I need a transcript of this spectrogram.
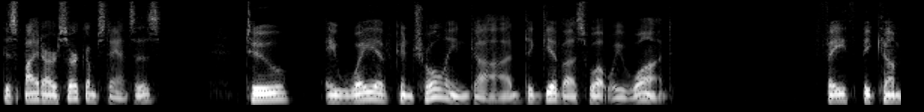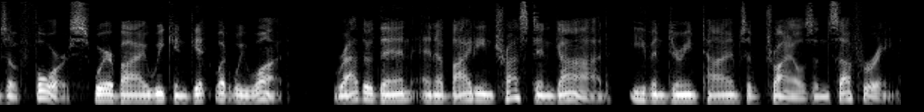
despite our circumstances to a way of controlling God to give us what we want. Faith becomes a force whereby we can get what we want rather than an abiding trust in God even during times of trials and suffering.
